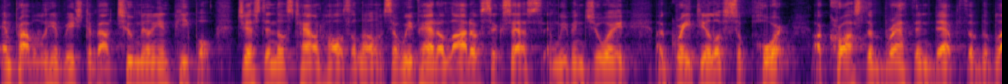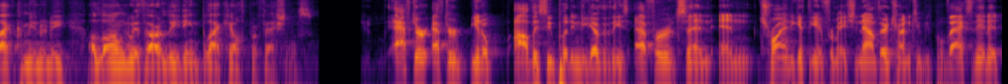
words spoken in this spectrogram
and probably have reached about 2 million people just in those town halls alone. So we've had a lot of success and we've enjoyed a great deal of support across the breadth and depth of the black community, along with our leading black health professionals after after you know obviously putting together these efforts and and trying to get the information out there and trying to keep people vaccinated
